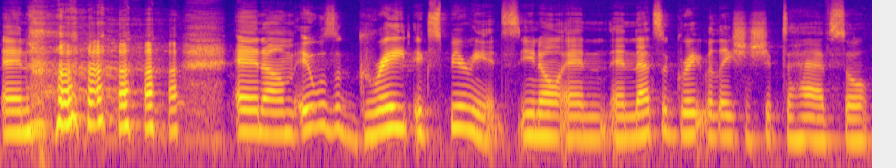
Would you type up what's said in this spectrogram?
and and um, it was a great experience. You know, and and that's a great relationship to have. So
